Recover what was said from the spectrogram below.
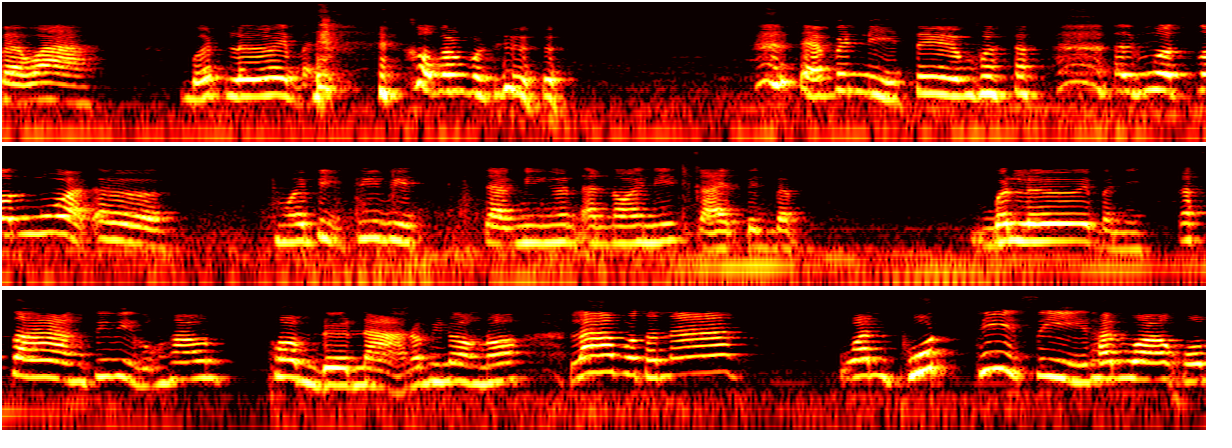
แบบว่า เบิดเลยขบันบถือ แต่เป็นหนีตืมงวดซ้นงวด เออหวยผิดชีวิตจากมีเงินอันน้อยนิดกลายเป็นแบบเบิดเลยแบัดนี้ ก็สร้างชีวิตของเขาพร้อมเดินหน้าเนาะพี่น้องเนาะลาพัฒนาวันพุธที่ 4 ธันวาคม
